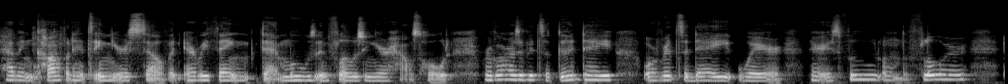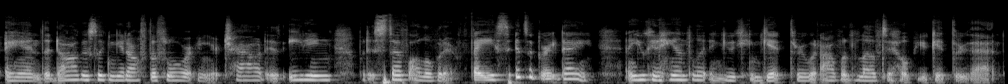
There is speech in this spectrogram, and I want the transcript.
having confidence in yourself and everything that moves and flows in your household. Regardless if it's a good day or if it's a day where there is food on the floor and the dog is licking it off the floor and your child is eating, but it's stuff all over their face. It's a great day and you can handle it and you can get through it. I would love to help you get through that.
